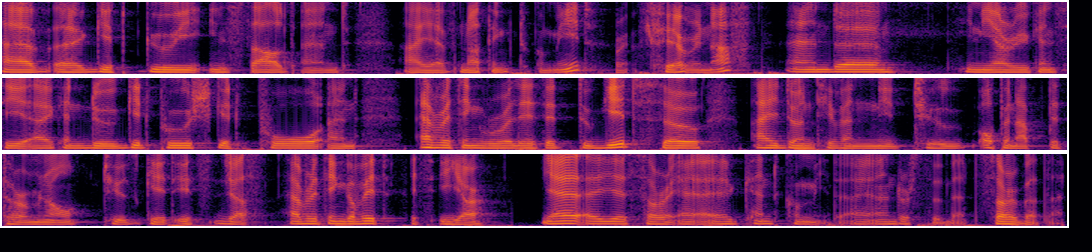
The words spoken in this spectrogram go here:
have a Git GUI installed and I have nothing to commit. Fair enough. And uh, in here you can see I can do git push, git pull, and everything related to git. So I don't even need to open up the terminal to use git. It's just everything of it. It's here. Yeah, uh, yeah, sorry, I, I can't commit. I understood that. Sorry about that.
